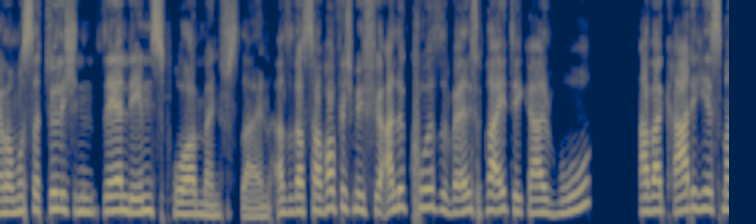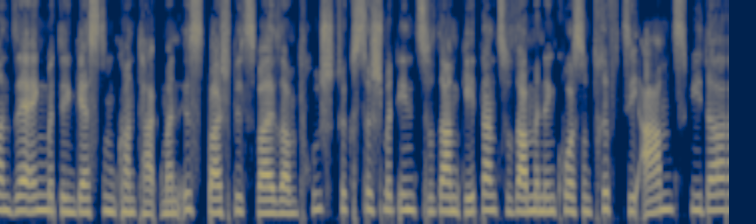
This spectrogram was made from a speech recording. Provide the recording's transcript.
Ja, man muss natürlich ein sehr lebensfroher Mensch sein. Also das erhoffe ich mir für alle Kurse weltweit, egal wo. Aber gerade hier ist man sehr eng mit den Gästen im Kontakt. Man isst beispielsweise am Frühstückstisch mit ihnen zusammen, geht dann zusammen in den Kurs und trifft sie abends wieder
